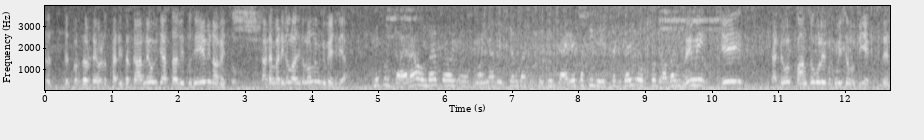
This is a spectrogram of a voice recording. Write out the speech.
ਡਿਸਪਰਸੇਬਲ ਟੈਬਲੇਟ ਸਾਡੀ ਸਰਕਾਰ ਨੇ ਉਹ ਵੀ ਕਹਤਾ ਵੀ ਤੁਸੀਂ ਇਹ ਵੀ ਨਾ ਵੇਚੋ। ਸਾਡਾ ਮੈਡੀਕਲ ਅੱਜ ਕੱਲ੍ਹ ਉਹਨੂੰ ਵੀ ਨਹੀਂ ਵੇਚ ਰਿਹਾ। ਨਹੀਂ ਕੋਈ ਦਾਇਰਾ ਹੁੰਦਾ ਤਾਂ, ਦਵਾਈਆਂ ਵੇਚਣ ਦਾ ਕਿ ਕਿਸੇ ਦਾਇਰੇ ਤੱਕ ਹੀ ਵੇਚ ਸਕਦਾ ਜੀ ਉਸ ਤੋਂ ਜ਼ਿਆਦਾ ਵੀ ਨਹੀਂ ਨਹੀਂ ਇਹ ਸਾਡੇ ਕੋਲ 500 ਗੋਲੀ ਪਰਮਿਸ਼ਨ ਹੁੰਦੀ ਹੈ ਇੱਕ ਦਿਨ।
